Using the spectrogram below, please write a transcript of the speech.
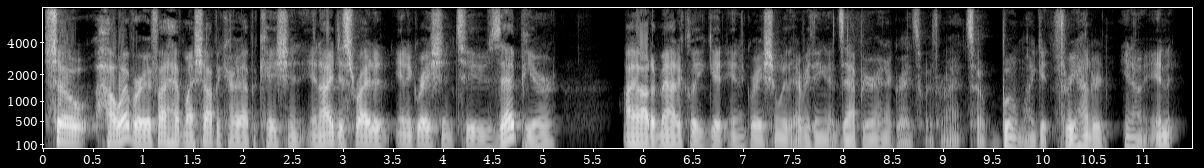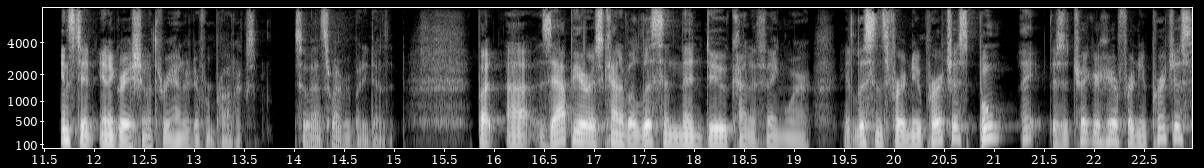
So, however, if I have my shopping cart application and I just write an integration to Zapier, I automatically get integration with everything that Zapier integrates with, right? So, boom, I get 300, you know, in, instant integration with 300 different products. So that's why everybody does it. But uh, Zapier is kind of a listen then do kind of thing where it listens for a new purchase. Boom, hey, there's a trigger here for a new purchase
